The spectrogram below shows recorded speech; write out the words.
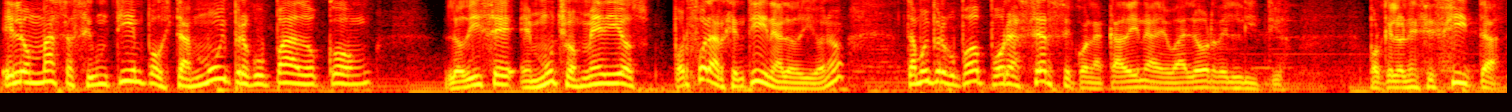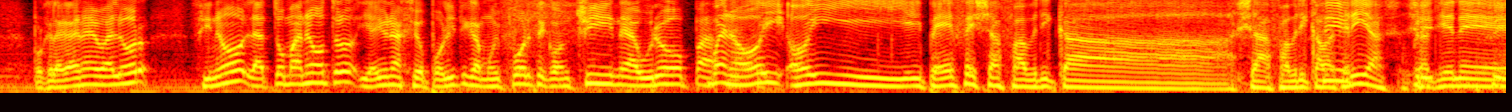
Elon Musk hace un tiempo está muy preocupado con, lo dice en muchos medios, por fuera Argentina lo digo, ¿no? Está muy preocupado por hacerse con la cadena de valor del litio. Porque lo necesita, porque la cadena de valor, si no, la toman otro y hay una geopolítica muy fuerte con China, Europa. Bueno, hoy, hoy IPF ya fabrica ya fabrica Sí, baterías, ya tiene sí.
